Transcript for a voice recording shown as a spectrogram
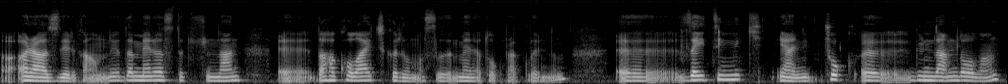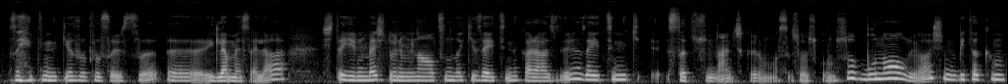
arazileri kanunu ya da mera statüsünden e, daha kolay çıkarılması mera topraklarının e, zeytinlik yani çok e, gündemde olan zeytinlik yasa tasarısı e, ile mesela işte 25 dönümün altındaki zeytinlik arazilerin zeytinlik statüsünden çıkarılması söz konusu. Bu ne oluyor? Şimdi bir takım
